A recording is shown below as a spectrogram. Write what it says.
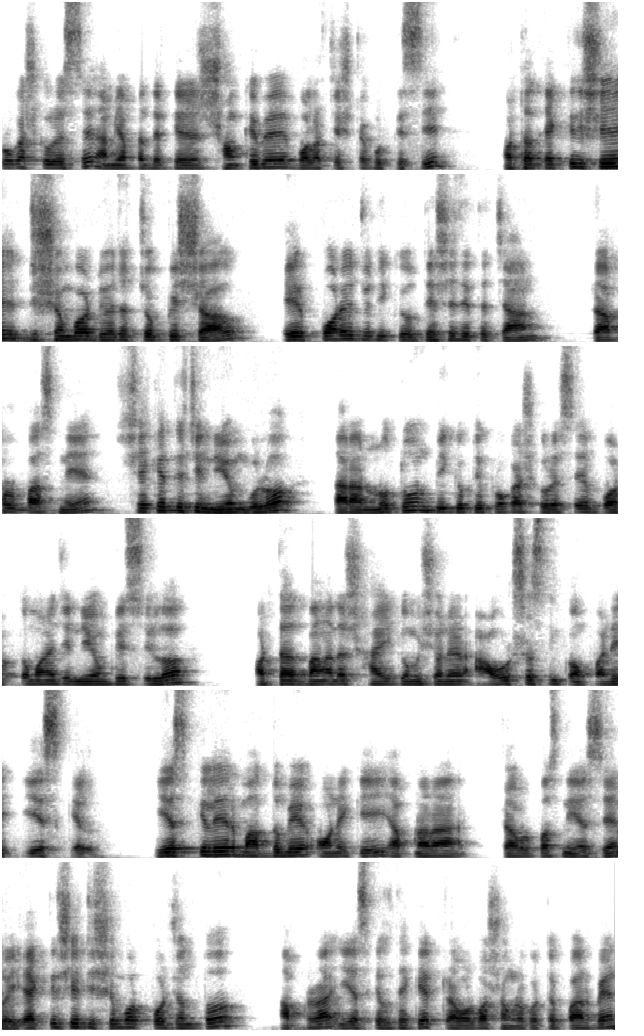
প্রকাশ করেছে, আমি আপনাদেরকে সংক্ষেপে বলার চেষ্টা করতেছি। অর্থাৎ একত্রিশে ডিসেম্বর দুই হাজার চব্বিশ সাল, এরপরে যদি কেউ দেশে যেতে চান ট্রাভেল পাস নিয়ে, সেক্ষেত্রে যে নিয়মগুলো তারা নতুন বিজ্ঞপ্তি প্রকাশ করেছে। বর্তমানে যে নিয়মটি ছিল, অর্থাৎ বাংলাদেশ হাই কমিশনের আউটসোর্সিং কোম্পানি ইএসকেল ইএসকেলের মাধ্যমে অনেকেই আপনারা ট্রাভেল পাস নিয়েছেন তো একত্রিশে ডিসেম্বর পর্যন্ত আপনারা ইএসকেল থেকে ট্রাভেল পাস সংগ্রহ করতে পারবেন।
